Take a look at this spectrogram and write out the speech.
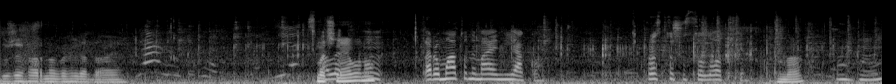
Дуже гарно виглядає. Смачне Але, воно? м, Аромату немає ніякого. Просто що солодке. Да. Угу.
